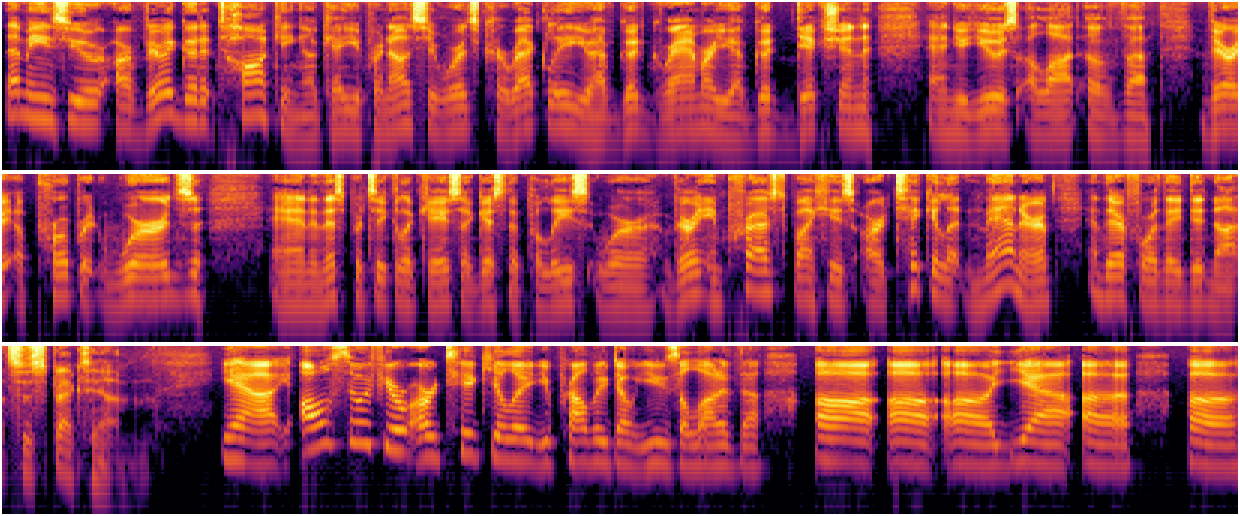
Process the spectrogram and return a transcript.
that means you are very good at talking, okay? You pronounce your words correctly, you have good grammar, you have good diction, and you use a lot of uh, very appropriate words. And in this particular case, I guess the police were very impressed by his articulate manner, and therefore they did not suspect him. Yeah. Also, if you're articulate, you probably don't use a lot of the uh, uh, uh, yeah, uh, uh,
